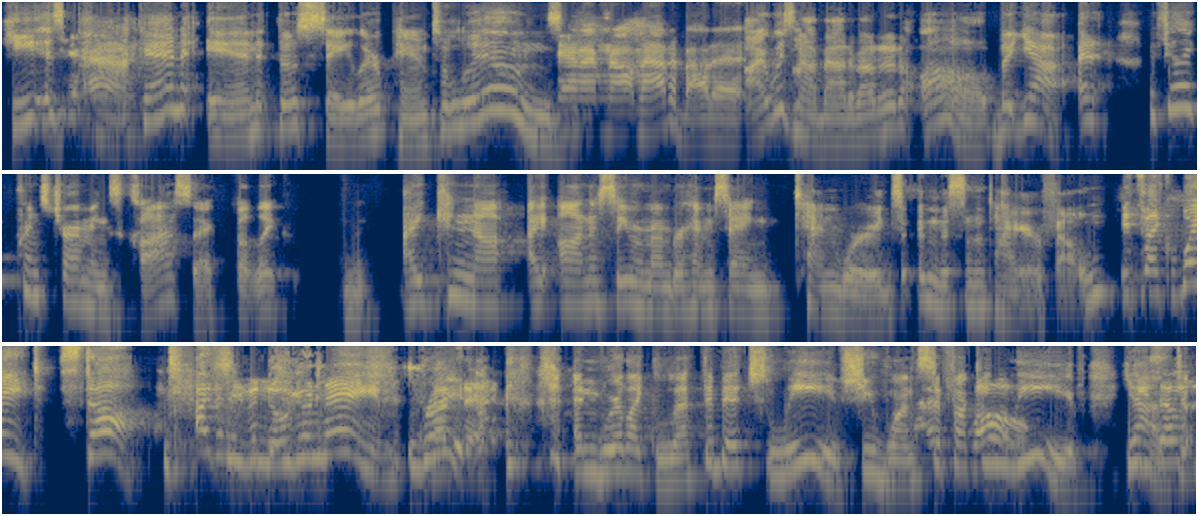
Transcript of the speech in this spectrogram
he is Yes. packing in those sailor pantaloons. And I'm not mad about it. I was not mad about it at all. But yeah, and I feel like Prince Charming's classic, but like I cannot, I honestly remember him saying 10 words in this entire film. It's like, wait, stop. I don't even know your name. Right. And we're like, let the bitch leave. She wants to fucking leave. Yeah. He's a d-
